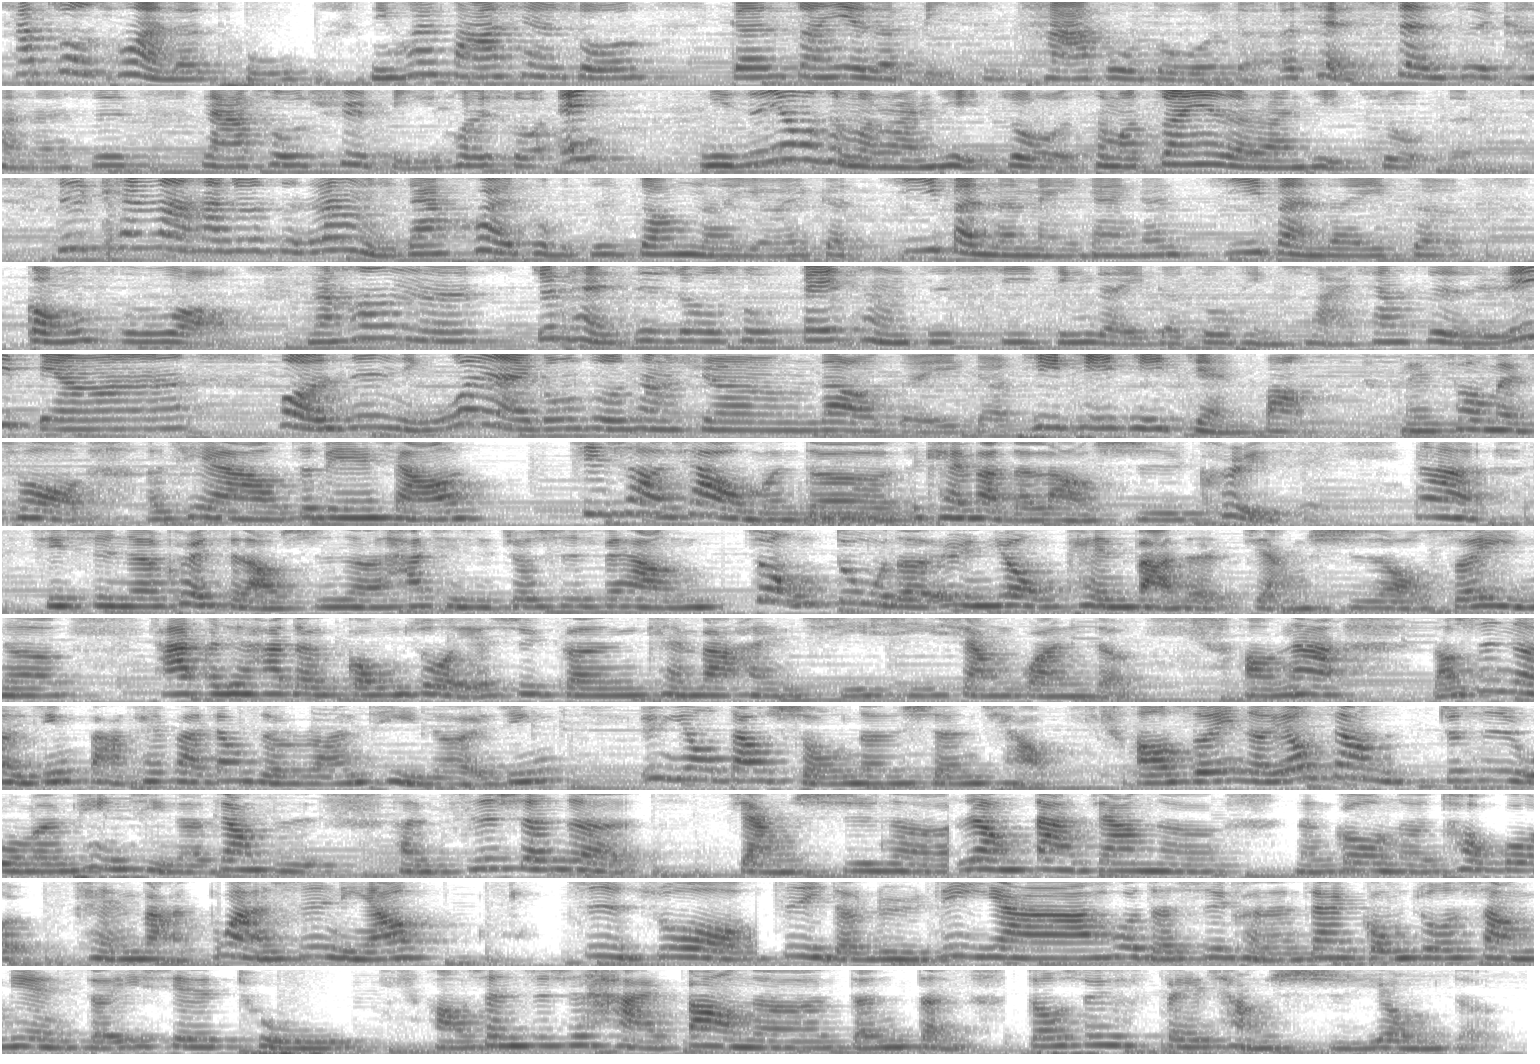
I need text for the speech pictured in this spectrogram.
他做出来的图，你会发现说跟专业的比是差不多的，而且甚至可能是拿出去比，会说，哎，你是用什么软体做，什么专业的软体做的？其实 Canva 它就是让你在绘图之中呢有一个基本的美感跟基本的一个功夫哦，然后呢就可以制作出非常之吸睛的一个作品出来，像是履历表啊，或者是你未来工作上需要用到的一个 PPT 简报。没错没错，而且啊，我这边想要介绍一下我们的 Canva 的老师 Chris。那其实呢，Chris 老师呢，他其实就是非常重度的运用 Canva 的讲师哦，所以呢，他而且他的工作也是跟 Canva 很息息相关的。好，那老师呢，已经把 Canva 这样子的软体呢，已经运用到熟能生巧。好，所以呢，用这样就是我们聘请的这样子很资深的讲师呢，让大家呢能够呢透过 Canva，不管是你要。制作自己的履历呀，或者是可能在工作上面的一些图，好，甚至是海报呢，等等，都是非常实用的。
